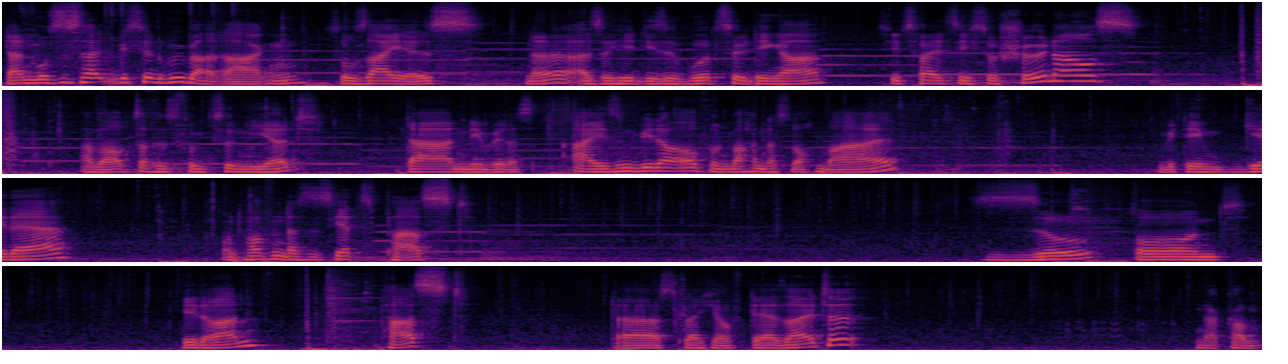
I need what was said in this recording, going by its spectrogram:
Dann muss es halt ein bisschen rüberragen. So sei es. Ne? Also hier diese Wurzeldinger. Sieht zwar jetzt nicht so schön aus. Aber Hauptsache es funktioniert. Dann nehmen wir das Eisen wieder auf und machen das nochmal. Mit dem Gitter. Und hoffen, dass es jetzt passt. So. Und hier dran. Passt. Das gleich auf der Seite. Na komm.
